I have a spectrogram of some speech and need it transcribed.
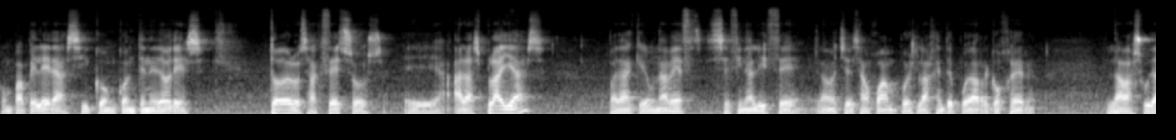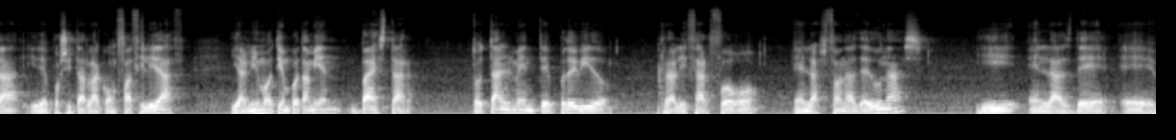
con papeleras y con contenedores todos los accesos eh, a las playas para que una vez se finalice la noche de San Juan, pues la gente pueda recoger la basura y depositarla con facilidad y al mismo tiempo también va a estar totalmente prohibido realizar fuego en las zonas de dunas y en las de eh,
